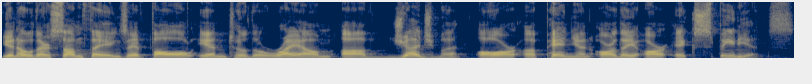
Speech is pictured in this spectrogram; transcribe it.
You know, there's some things that fall into the realm of judgment or opinion, or they are expedients.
